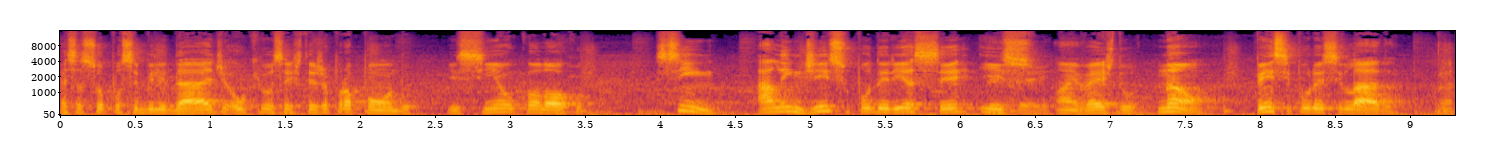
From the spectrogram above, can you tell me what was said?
essa sua possibilidade ou que você esteja propondo. E sim eu coloco, sim, além disso poderia ser isso, Perfeito. ao invés do não, pense por esse lado. Né?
